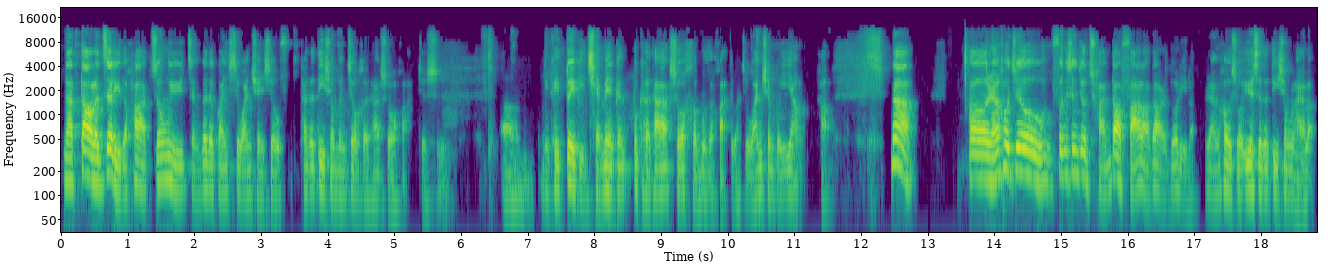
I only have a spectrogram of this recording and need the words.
那到了这里的话，终于整个的关系完全修复，他的弟兄们就和他说话，就是，呃，你可以对比前面跟不和他说和睦的话，对吧？就完全不一样了。好，那呃，然后就风声就传到法老的耳朵里了，然后说约瑟的弟兄来了。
